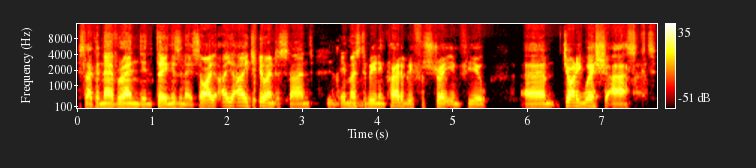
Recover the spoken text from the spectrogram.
it's like a never-ending thing, isn't it? So I, I, I do understand. It must have been incredibly frustrating for you. Um, Johnny Wish asked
